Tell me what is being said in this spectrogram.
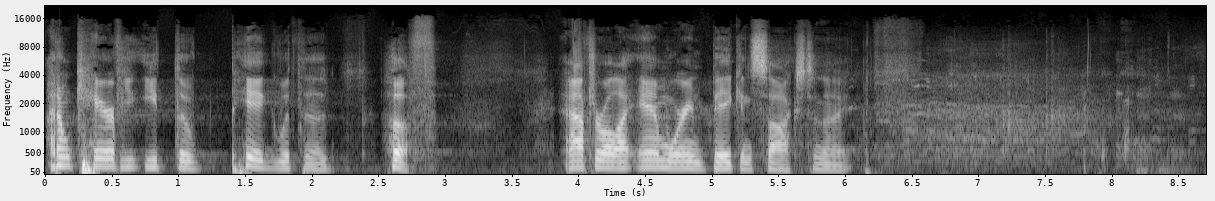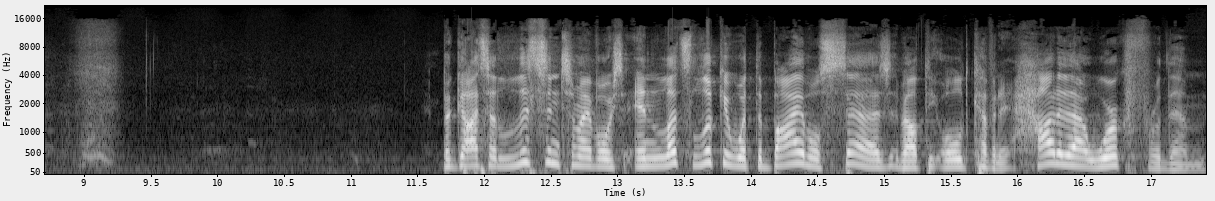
I don't care if you eat the pig with the hoof. After all, I am wearing bacon socks tonight. But God said, Listen to my voice, and let's look at what the Bible says about the old covenant. How did that work for them?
